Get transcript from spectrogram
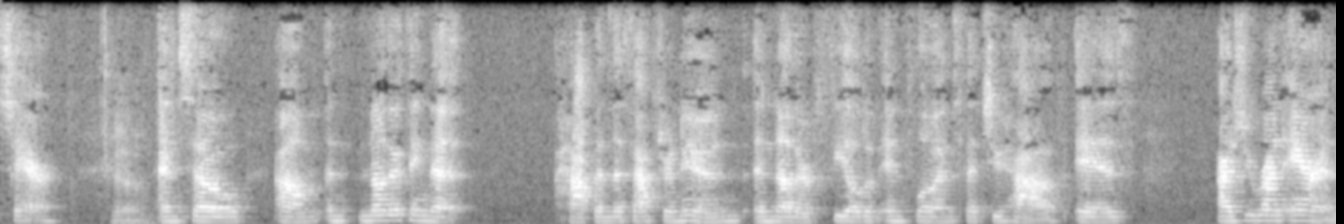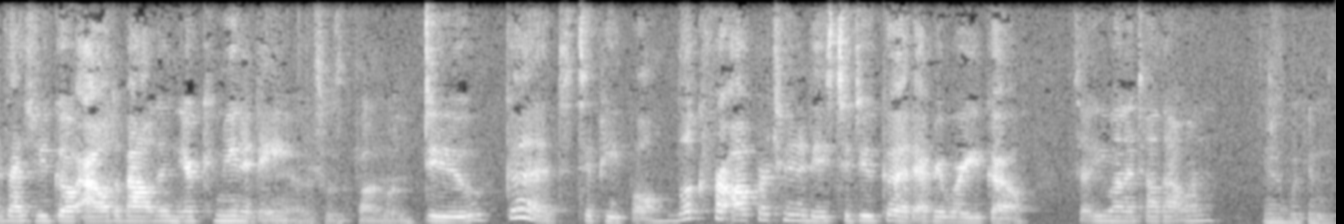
Share. Yeah, And so um, an- another thing that happened this afternoon, another field of influence that you have is as you run errands, as you go out about in your community, yeah, this was a fun one. do good to people. Look for opportunities to do good everywhere you go. So you want to tell that one? Yeah, we can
